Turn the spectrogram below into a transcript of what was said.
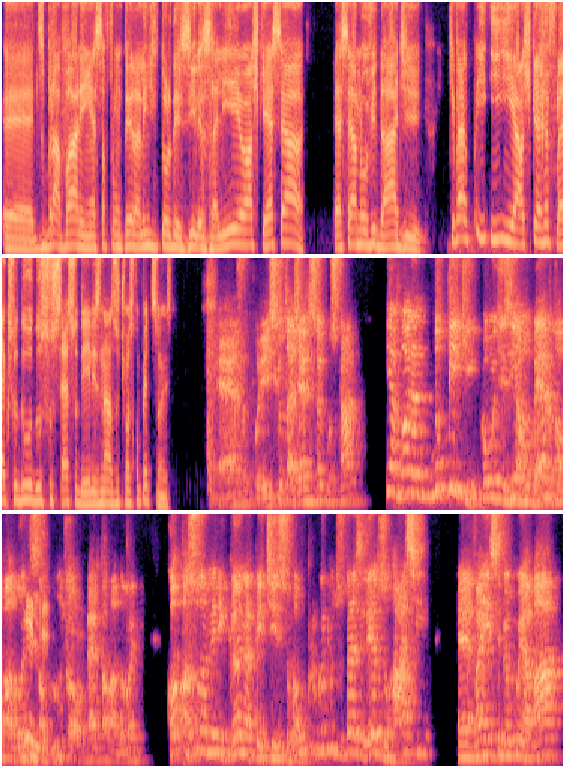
é, desbravarem essa fronteira além de Tordesilhas ali, eu acho que essa é a, essa é a novidade que vai e, e acho que é reflexo do, do, sucesso deles nas últimas competições. É, foi por isso que o Tajeres foi buscar. E agora, no pique, como dizia Roberto Avalone, saudoso Roberto Avalone, Copa Sul-Americana, Petiço. Vamos para o grupo dos brasileiros. O Racing é, vai receber o Cuiabá.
